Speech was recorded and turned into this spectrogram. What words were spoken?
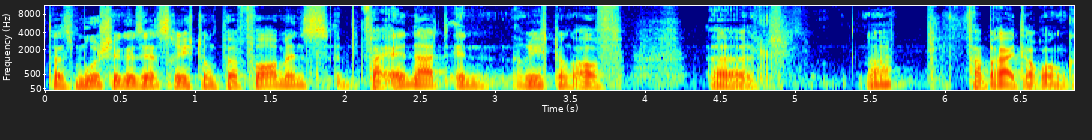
das Moore'sche Gesetz Richtung Performance verändert in Richtung auf äh, na, Verbreiterung.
